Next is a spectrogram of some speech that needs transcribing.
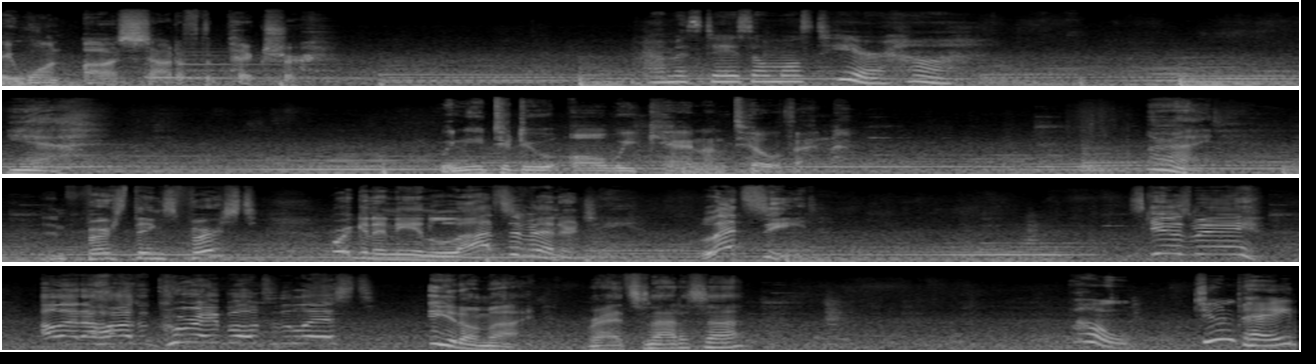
They want us out of the picture. Promise Day's almost here, huh? Yeah. We need to do all we can until then. All right. And first things first, we're gonna need lots of energy. Let's eat. Excuse me! I'll add a Hagakure bowl to the list. You don't mind, right, Sanada-san? Oh, Junpei,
